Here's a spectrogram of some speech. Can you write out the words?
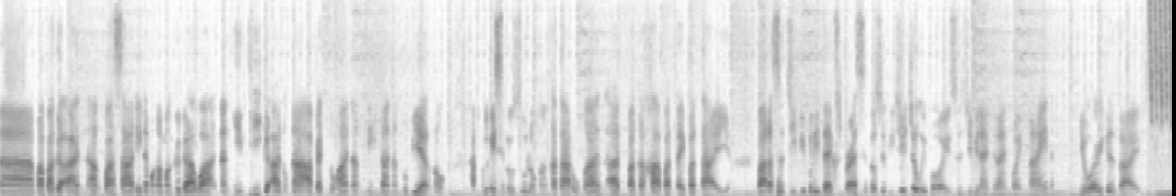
na mapagaan ang pasari ng mga manggagawa nang hindi gaanong naaapektuhan ang kita ng gobyerno habang isinusulong ang katarungan at pagkakapantay-pantay. Para sa GV Balita Express, ito si DJ Joey Boy sa GV 99.9, Your Good Vibes.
